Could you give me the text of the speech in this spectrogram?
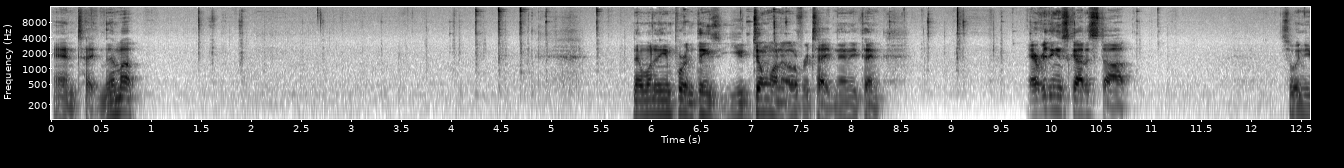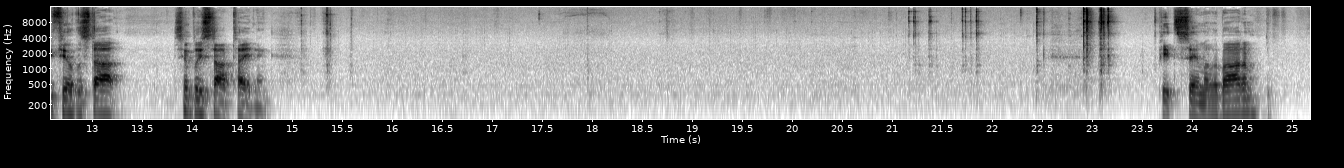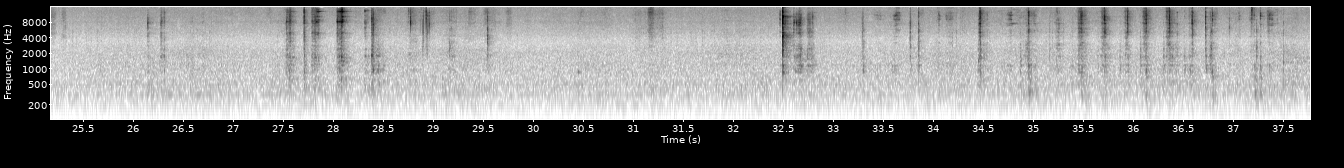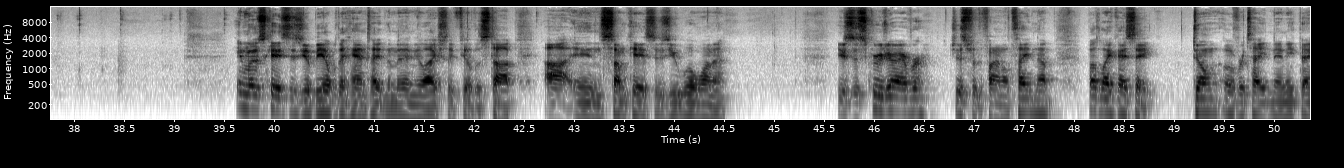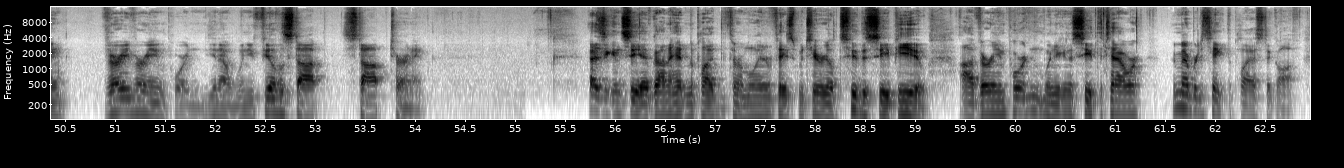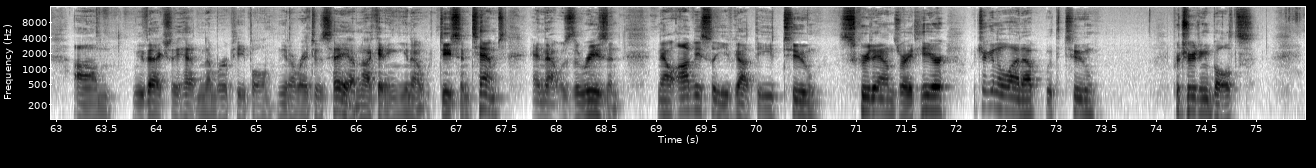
and tighten them up. Now one of the important things, you don't want to over tighten anything. Everything's got to stop. So when you feel the stop, simply stop tightening. Repeat the same on the bottom. In most cases, you'll be able to hand tighten them and then you'll actually feel the stop. Uh, in some cases, you will want to use a screwdriver just for the final tighten up. But like I say, don't over tighten anything. Very, very important. You know, when you feel the stop, stop turning. As you can see, I've gone ahead and applied the thermal interface material to the CPU. Uh, very important when you're going to seat the tower, remember to take the plastic off. Um, we've actually had a number of people, you know, write to us, hey, I'm not getting, you know, decent temps, and that was the reason. Now, obviously, you've got the two screw downs right here, which are going to line up with two protruding bolts,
